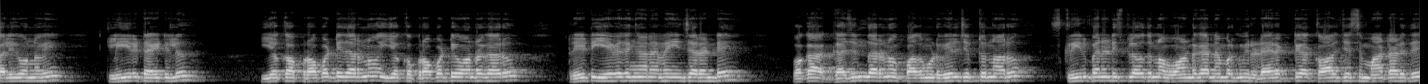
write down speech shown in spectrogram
కలిగి ఉన్నవి. క్లియర్ టైటిల్ ఈ యొక్క ప్రాపర్టీ ధరను ఈ యొక్క ప్రాపర్టీ ఓనర్ గారు రేటు ఏ విధంగా నిర్ణయించారంటే ఒక గజం ధరను పదమూడు వేలు చెప్తున్నారు. స్క్రీన్ పైన డిస్ప్లే అవుతున్న ఓనర్ గారి నెంబర్కి మీరు డైరెక్ట్గా కాల్ చేసి మాట్లాడితే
